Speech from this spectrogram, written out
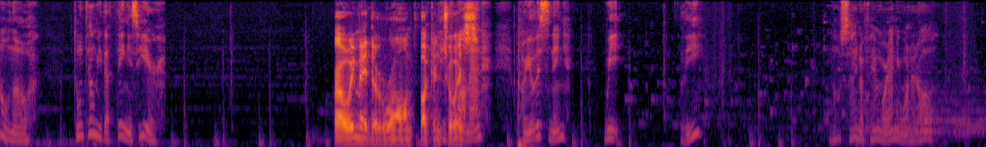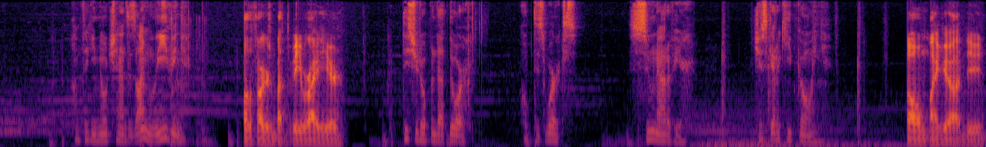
Oh no. Don't tell me that thing is here. Bro, we made the wrong fucking Hey, come on, man. Are you listening? We. Lee? No sign of him or anyone at all. I'm taking no chances. I'm leaving. Motherfucker's about to be right here. This should open that door. Hope this works. Soon out of here. Just gotta keep going. Oh my god, dude.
